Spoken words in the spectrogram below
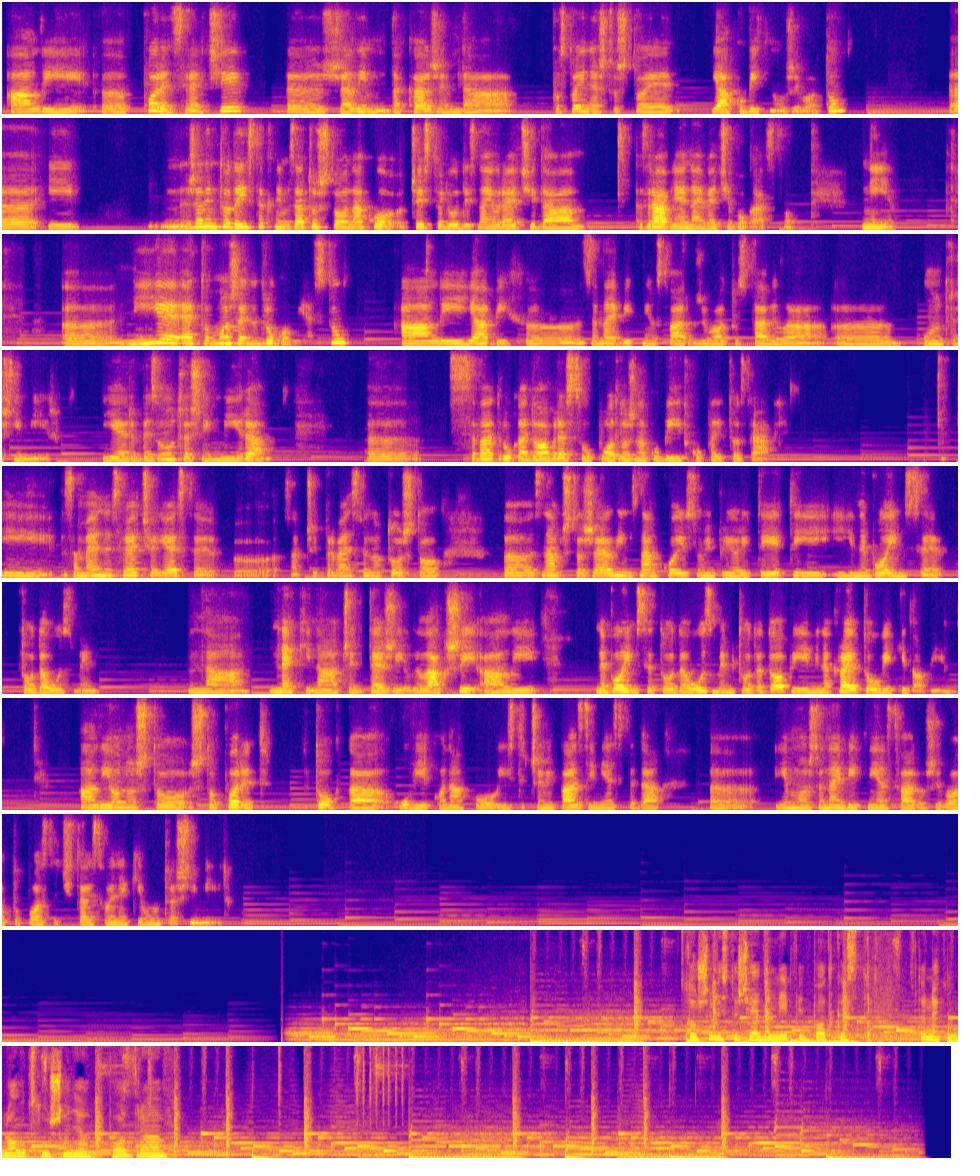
Ali e, pored sreće e, želim da kažem da postoji nešto što je jako bitno u životu e, i želim to da istaknem zato što onako često ljudi znaju reći da zdravlje je najveće bogatstvo. Nije. E, nije, eto, možda je na drugom mjestu, ali ja bih uh, za najbitniju stvar u životu stavila uh, unutrašnji mir. Jer bez unutrašnjeg mira uh, sva druga dobra su podložna gubitku pa i to zdravlje. I za mene sreća jeste znači prvenstveno to što znam što želim, znam koji su mi prioriteti i ne bojim se to da uzmem na neki način teži ili lakši, ali ne bojim se to da uzmem, to da dobijem i na kraju to uvijek i dobijem. Ali ono što, što pored toga uvijek onako ističem i pazim jeste da uh, je možda najbitnija stvar u životu postići taj svoj neki unutrašnji mir. Slušali ste još jedan lijepin podcast. Do nekog novog slušanja. Pozdrav!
